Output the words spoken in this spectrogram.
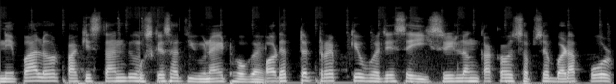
नेपाल और पाकिस्तान भी उसके साथ यूनाइट हो गए। और डेप्थ ट्रैप की वजह से ही श्रीलंका का सबसे बड़ा पोर्ट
